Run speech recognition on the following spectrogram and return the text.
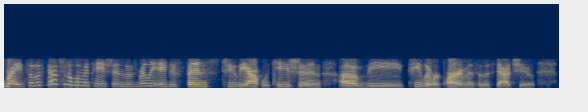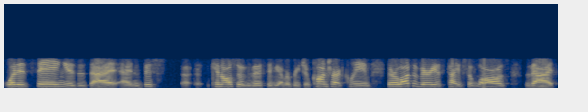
Right. So the statute of limitations is really a defense to the application of the TILA requirements in the statute. What it's saying is is that, and this uh, can also exist if you have a breach of contract claim. There are lots of various types of laws that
